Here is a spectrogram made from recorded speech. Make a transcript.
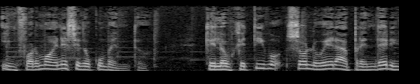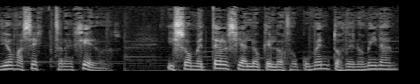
informó en ese documento que el objetivo solo era aprender idiomas extranjeros y someterse a lo que los documentos denominan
